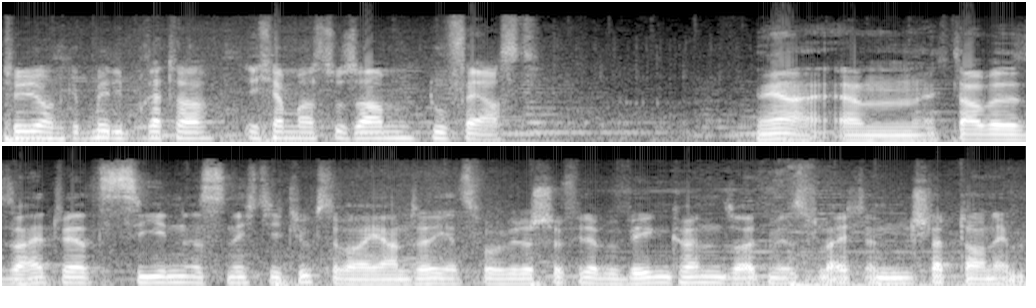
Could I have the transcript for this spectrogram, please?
Tyrion, gib mir die Bretter. Ich hämmer es zusammen. Du fährst. Ja, ähm, ich glaube, seitwärts ziehen ist nicht die klügste Variante. Jetzt, wo wir das Schiff wieder bewegen können, sollten wir es vielleicht in den Schlepptau nehmen.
